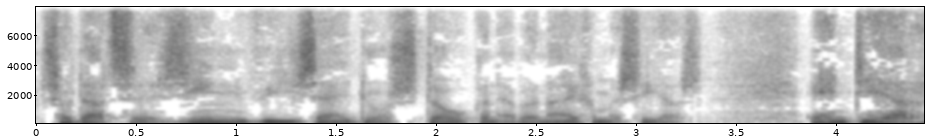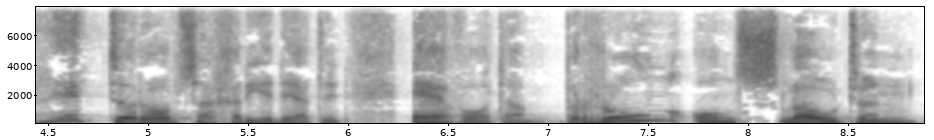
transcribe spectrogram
Zodat ze zien wie zij doorstoken hebben, hun eigen Messias. En direct erop, Zachariah 13, er wordt een bron ontsloten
